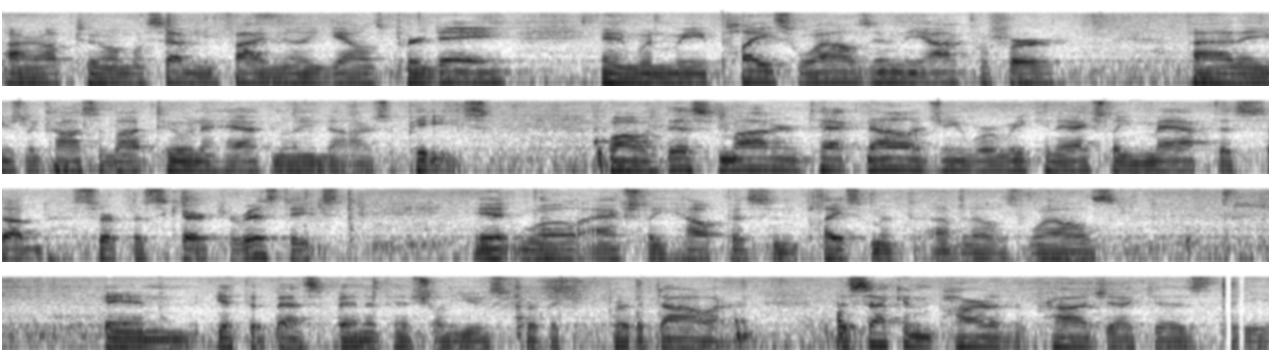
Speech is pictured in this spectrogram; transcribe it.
are up to almost 75 million gallons per day, and when we place wells in the aquifer, uh, they usually cost about two and a half million dollars apiece. Well, with this modern technology where we can actually map the subsurface characteristics, it will actually help us in placement of those wells and get the best beneficial use for the for the dollar. The second part of the project is the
